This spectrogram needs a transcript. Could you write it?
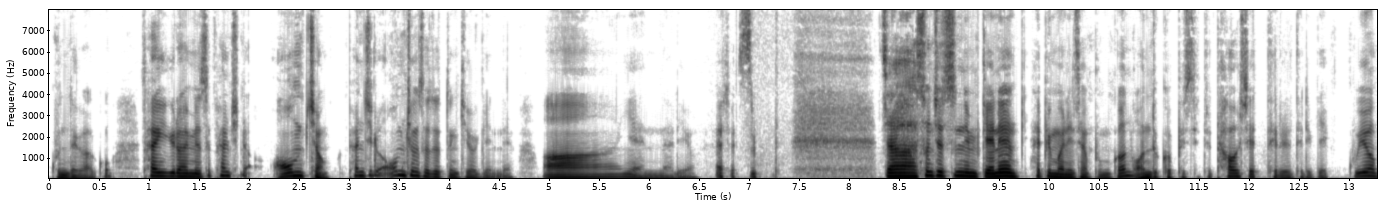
군대 가고 사귀기로 하면서 편지를 엄청 편지를 엄청 써줬던 기억이 있네요. 아 옛날이요. 하셨습니다. 자, 손철수님께는 해피머니 상품권, 원두커피 세트, 타월 세트를 드리겠고요.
